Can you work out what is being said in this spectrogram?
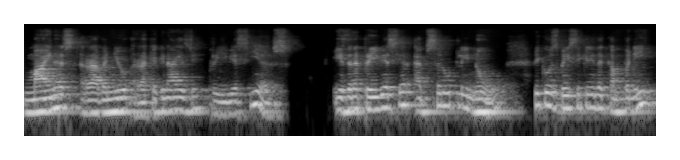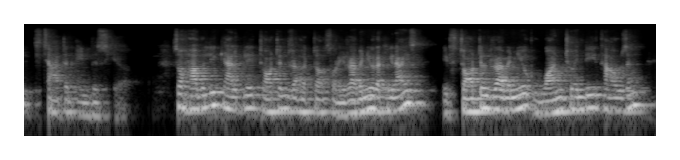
minus revenue recognized in previous years. Is there a previous year? Absolutely no, because basically the company started in this year. So how will you calculate total, sorry, revenue recognized? Its total revenue 120,000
